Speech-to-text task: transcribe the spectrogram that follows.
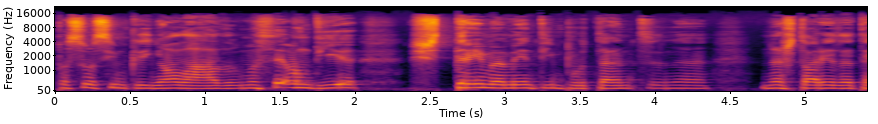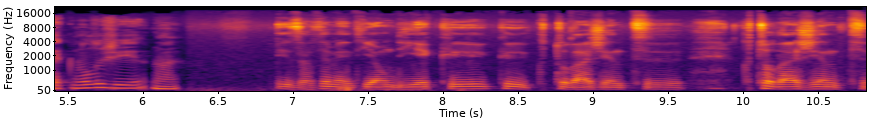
passou assim um bocadinho ao lado, mas é um dia extremamente importante na, na história da tecnologia, não é? Exatamente, e é um dia que, que, que, toda a gente, que toda a gente,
